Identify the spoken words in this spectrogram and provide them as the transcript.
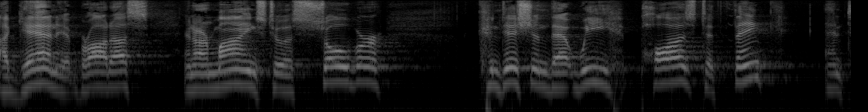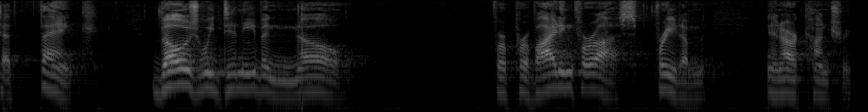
Again, it brought us and our minds to a sober condition that we pause to think and to thank those we didn't even know for providing for us freedom in our country.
